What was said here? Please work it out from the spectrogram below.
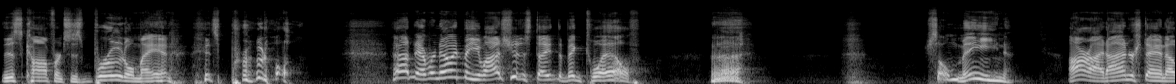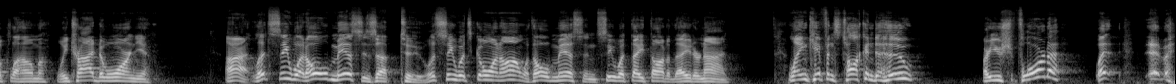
This conference is brutal, man. It's brutal. I never knew it'd be. I should have stayed the Big 12. Ugh. So mean. All right, I understand, Oklahoma. We tried to warn you. All right, let's see what Ole Miss is up to. Let's see what's going on with Ole Miss and see what they thought of the eight or nine. Lane Kiffin's talking to who? Are you Florida? What? Eh,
